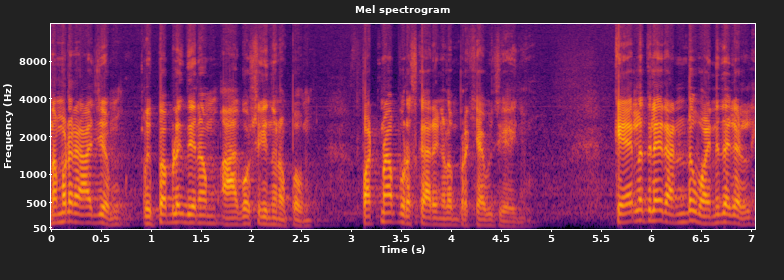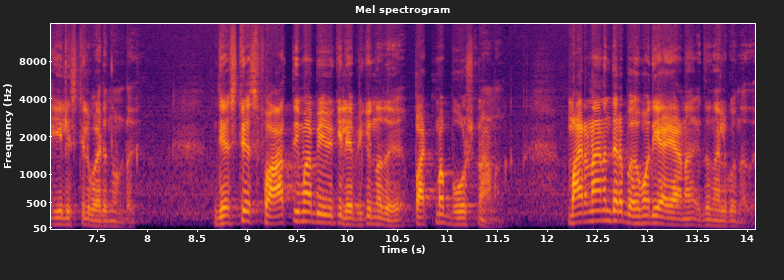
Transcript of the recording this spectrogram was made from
നമ്മുടെ രാജ്യം റിപ്പബ്ലിക് ദിനം ആഘോഷിക്കുന്നതിനൊപ്പം പത്മ പുരസ്കാരങ്ങളും പ്രഖ്യാപിച്ചു കഴിഞ്ഞു. കേരളത്തിലെ രണ്ട് വനിതകൾ ഈ ലിസ്റ്റിൽ വരുന്നുണ്ട്. ജസ്റ്റിസ് ഫാത്തിമ ബീവിക്ക് ലഭിക്കുന്നത് പത്മഭൂഷണാണ്. മരണാനന്തര ബഹുമതിയായാണ് ഇത് നൽകുന്നത്.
